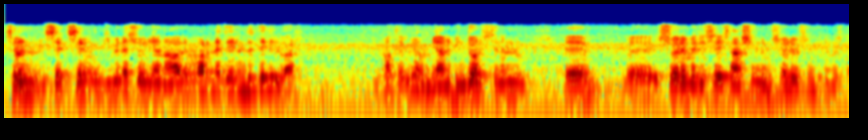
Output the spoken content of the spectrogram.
Senin Evet. se- senin gibi ne söyleyen alim var ne de elinde delil var. Anlatabiliyor muyum? Yani 1400 senenin e, e, söylemediği şey sen şimdi mi söylüyorsun günümüzde?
